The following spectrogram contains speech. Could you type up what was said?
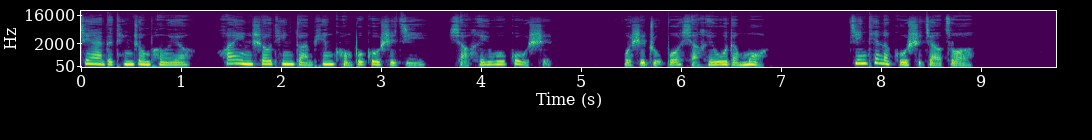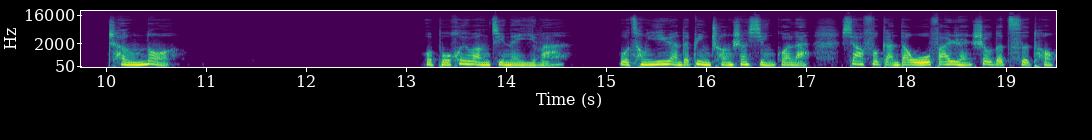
亲爱的听众朋友，欢迎收听短篇恐怖故事集《小黑屋故事》，我是主播小黑屋的莫。今天的故事叫做《承诺》。我不会忘记那一晚，我从医院的病床上醒过来，下腹感到无法忍受的刺痛。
